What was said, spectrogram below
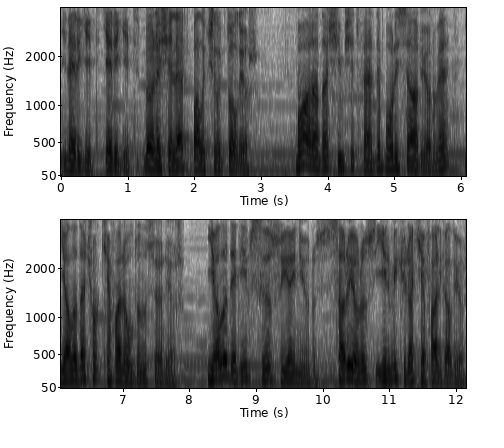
ileri git, geri git. Böyle şeyler balıkçılıkta oluyor. Bu arada Şimşit Ferdi Boris'i arıyor ve yalıda çok kefal olduğunu söylüyor. Yalı dediğim sığ suya iniyoruz. Sarıyoruz 20 kilo kefal kalıyor.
